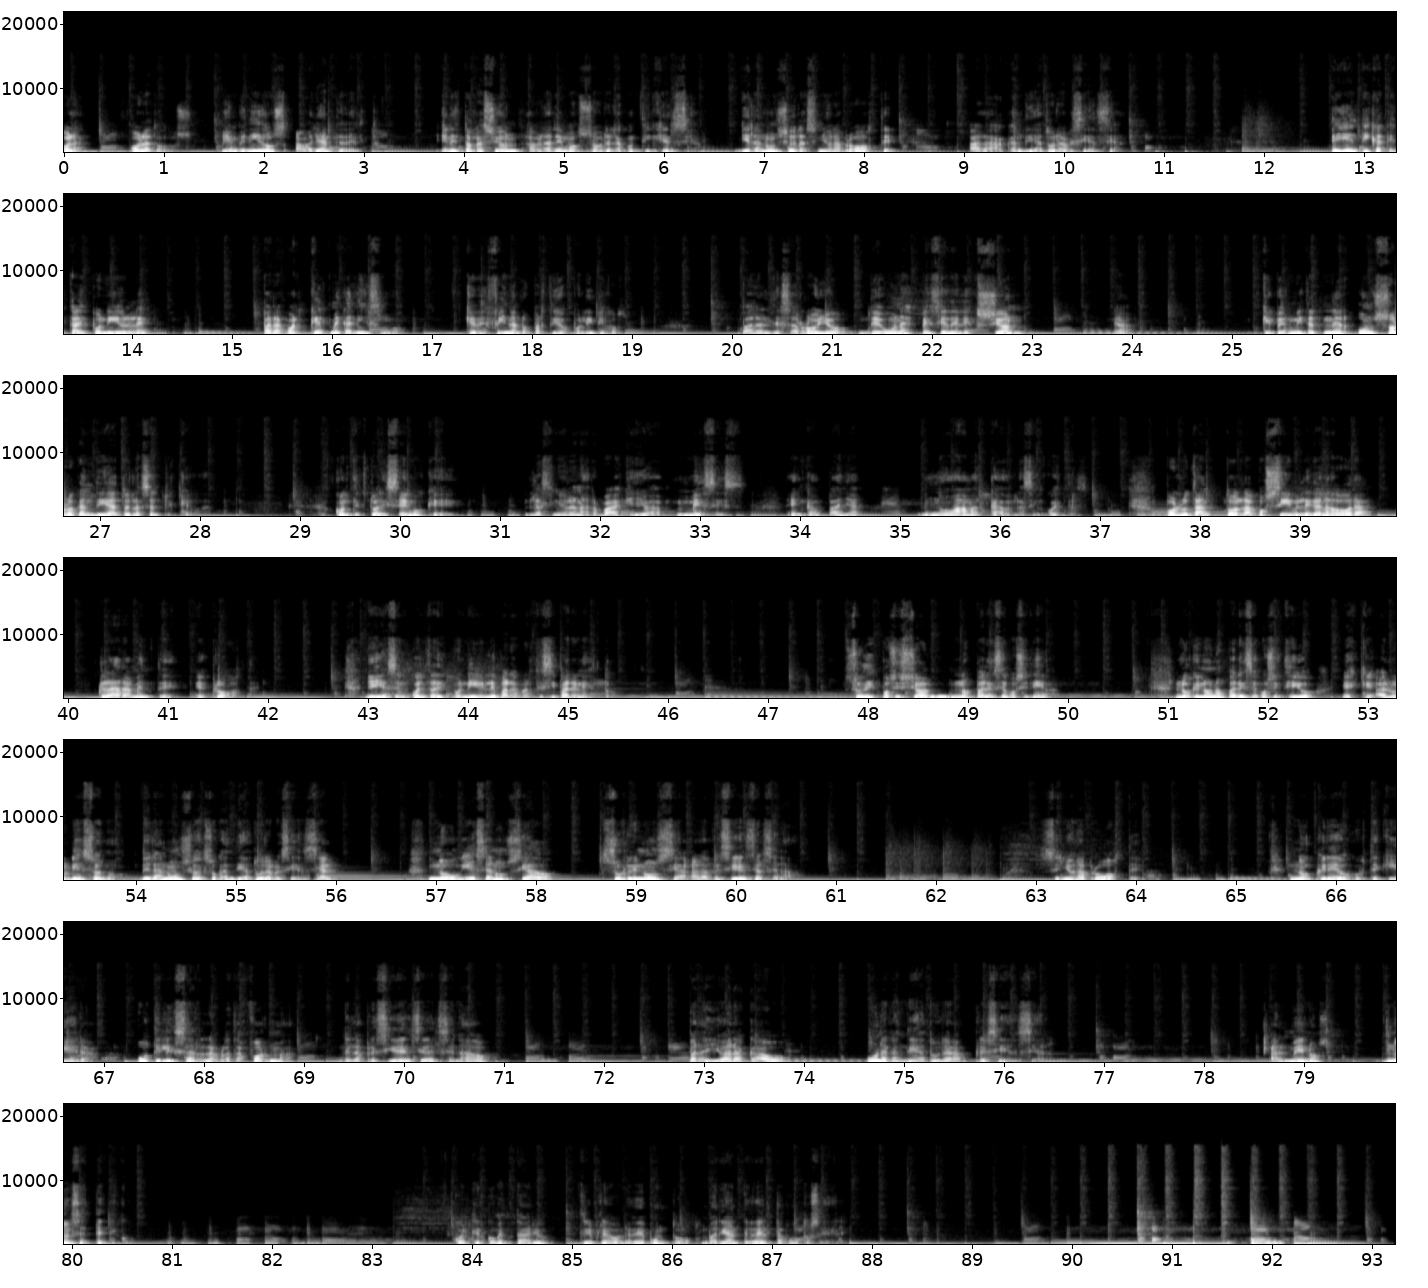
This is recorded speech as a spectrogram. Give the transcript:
Hola, hola a todos. Bienvenidos a Variante Delta. En esta ocasión hablaremos sobre la contingencia y el anuncio de la señora Proboste a la candidatura presidencial. Ella indica que está disponible para cualquier mecanismo que definan los partidos políticos para el desarrollo de una especie de elección que permita tener un solo candidato en la centroizquierda. Contextualicemos que la señora Narváez, que lleva meses en campaña, no ha marcado en las encuestas. Por lo tanto, la posible ganadora claramente es Proboste. Y ella se encuentra disponible para participar en esto. Su disposición nos parece positiva. Lo que no nos parece positivo es que al unísono del anuncio de su candidatura presidencial, no hubiese anunciado su renuncia a la presidencia del Senado. Señora Proboste, no creo que usted quiera utilizar la plataforma de la presidencia del Senado para llevar a cabo una candidatura presidencial. Al menos no es estético. Cualquier comentario www.variantedelta.cl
